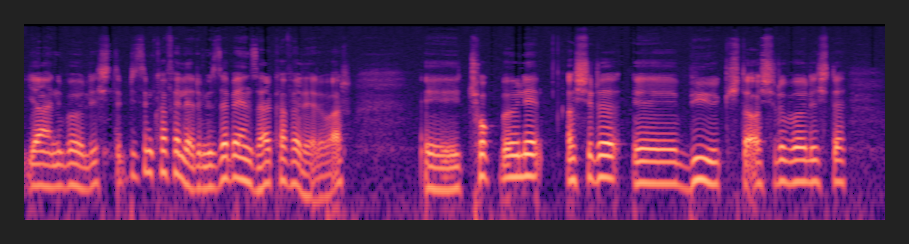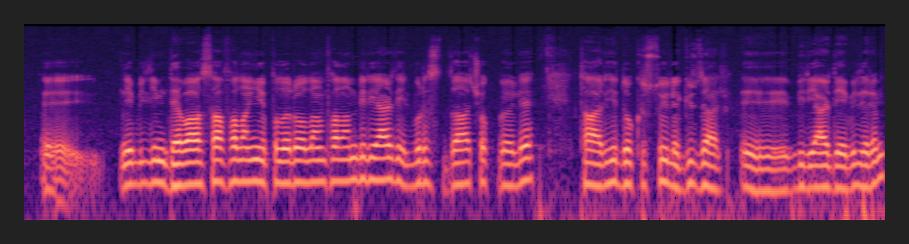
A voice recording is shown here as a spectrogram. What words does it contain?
yani böyle işte bizim kafelerimizde benzer kafeleri var. E, çok böyle aşırı e, büyük işte aşırı böyle işte e, ne bileyim devasa falan yapıları olan falan bir yer değil. Burası daha çok böyle tarihi dokusuyla güzel e, bir yer diyebilirim.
